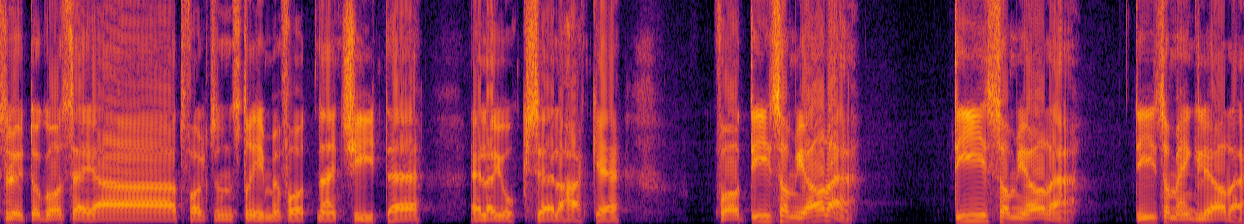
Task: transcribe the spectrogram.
Slutter å gå og si at folk som streamer Fortnite, cheater eller jukser eller hakker. For de som gjør det De som gjør det, de som egentlig gjør det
